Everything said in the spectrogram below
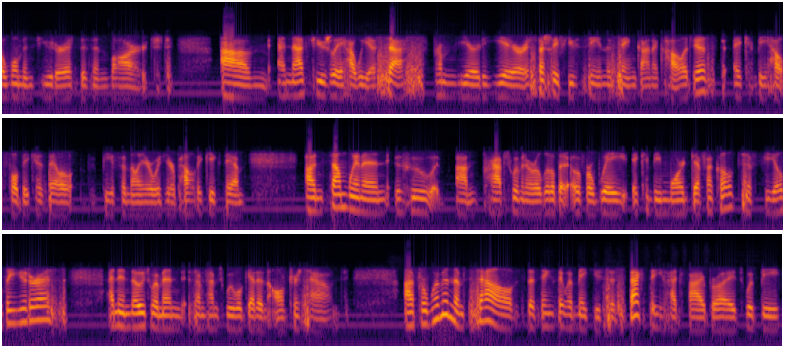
a woman's uterus is enlarged. Um, and that's usually how we assess from year to year, especially if you've seen the same gynecologist. It can be helpful because they'll be familiar with your pelvic exam on some women who um, perhaps women are a little bit overweight, it can be more difficult to feel the uterus. And in those women, sometimes we will get an ultrasound. Uh, for women themselves, the things that would make you suspect that you had fibroids would be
